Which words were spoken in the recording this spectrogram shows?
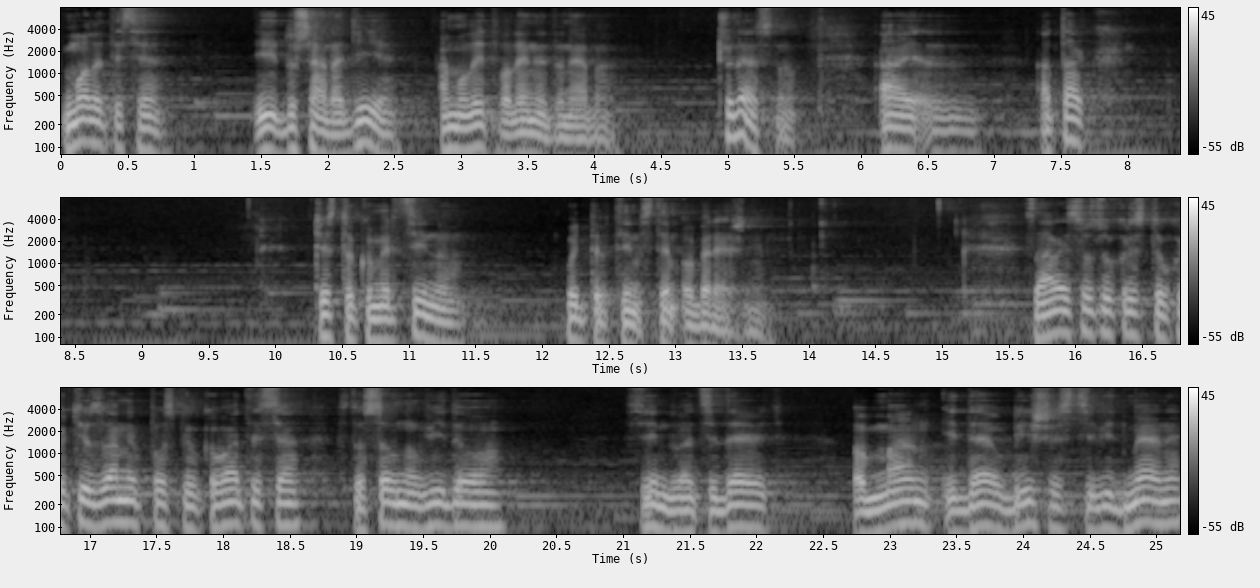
молитеся, і душа радіє, а молитва лине до неба. Чудесно. А, е, а так, чисто комерційно, будьте тим, з тим обережні. Слава Ісусу Христу! Хотів з вами поспілкуватися стосовно відео 7.29. Обман іде в більшості від мене,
